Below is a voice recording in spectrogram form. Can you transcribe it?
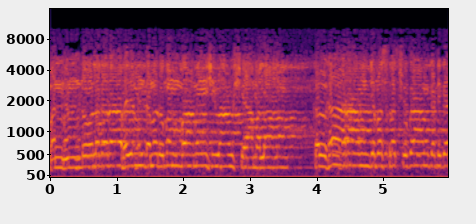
वामकुञ्चितपदम् डमरुकम् वामे शिवाम् श्यामलाम्। कल्हाराम् जपस्रक्षुकाम् कटिकदा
